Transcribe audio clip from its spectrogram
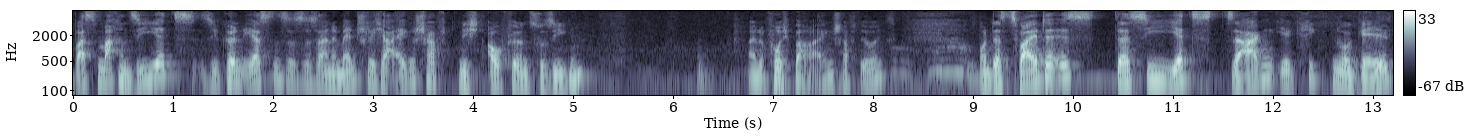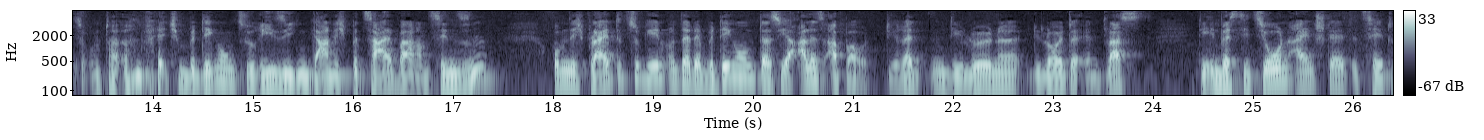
Was machen Sie jetzt? Sie können erstens, es ist eine menschliche Eigenschaft, nicht aufhören zu siegen. Eine furchtbare Eigenschaft übrigens. Und das Zweite ist, dass Sie jetzt sagen, ihr kriegt nur Geld unter irgendwelchen Bedingungen zu riesigen, gar nicht bezahlbaren Zinsen, um nicht pleite zu gehen, unter der Bedingung, dass ihr alles abbaut. Die Renten, die Löhne, die Leute entlasst, die Investitionen einstellt, etc.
